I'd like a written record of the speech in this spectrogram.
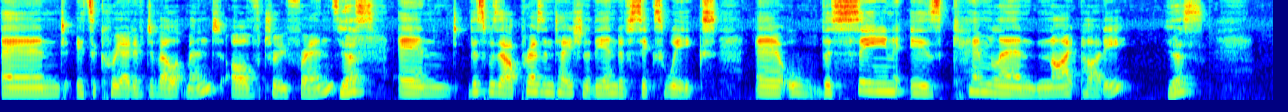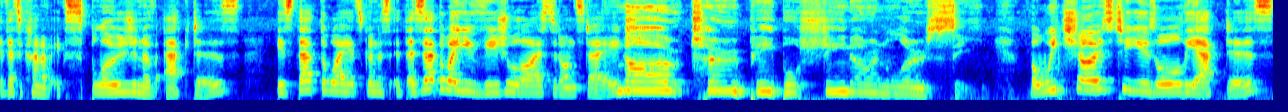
and it's a creative development of True Friends. Yes. And this was our presentation at the end of six weeks. Uh, the scene is Chemland Night Party. Yes. That's a kind of explosion of actors. Is that the way it's going to? Is that the way you visualized it on stage? No, two people, Sheena and Lucy. But we chose to use all the actors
